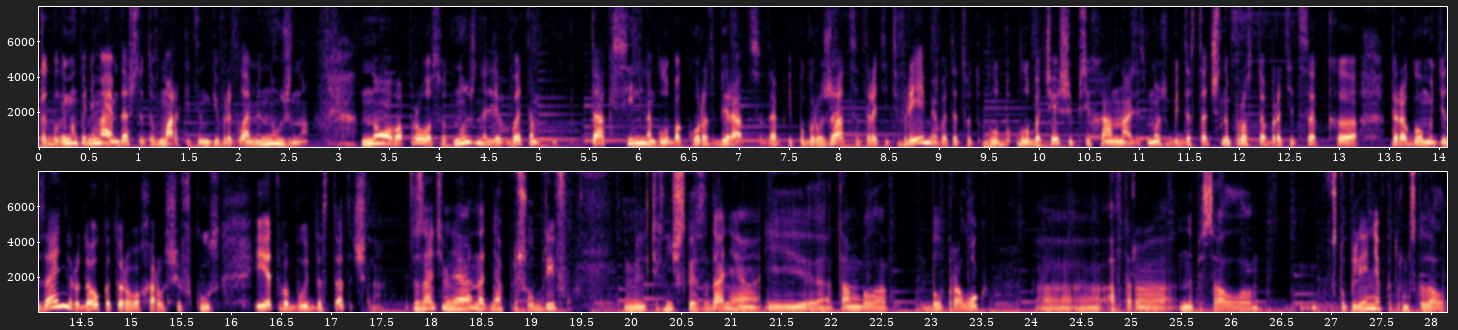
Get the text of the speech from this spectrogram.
как бы, мы понимаем, да, что это в маркетинге, в рекламе нужно. Но вопрос, вот нужно ли в этом так сильно глубоко разбираться да, и погружаться, тратить время в этот вот глубочайший психоанализ. Может быть, достаточно просто обратиться к дорогому дизайнеру, да, у которого хороший вкус, и этого будет достаточно. Вы знаете, мне на днях пришел бриф, техническое задание, и там было, был пролог, Э, автор написал вступление, в котором сказал,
